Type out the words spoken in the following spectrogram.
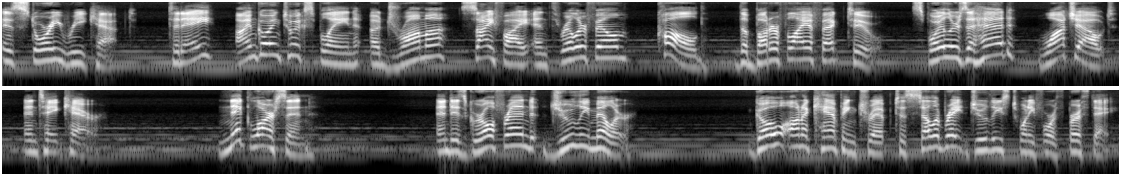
is Story Recapped. Today, I'm going to explain a drama, sci fi, and thriller film called The Butterfly Effect 2. Spoilers ahead, watch out, and take care. Nick Larson and his girlfriend, Julie Miller, go on a camping trip to celebrate Julie's 24th birthday,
